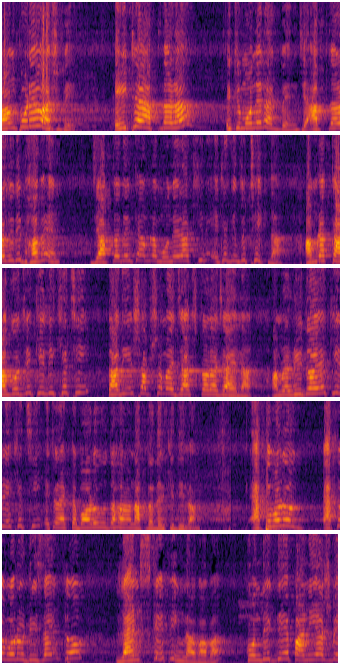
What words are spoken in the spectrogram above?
রংপুরেও আসবে। এইটা আপনারা একটু মনে রাখবেন যে আপনারা যদি ভাবেন যে আপনাদেরকে আমরা মনে রাখিনি, এটা কিন্তু ঠিক না। আমরা কাগজে কি লিখেছি, তা দিয়ে সবসময় জাজ করা যায় না। আমরা হৃদয়ে কি রেখেছি, এটার একটা বড় উদাহরণ আপনাদেরকে দিলাম। এত বড় এত বড় ডিজাইন তো ল্যান্ডস্কেপিং না বাবা। কোন দিক দিয়ে পানি আসবে,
